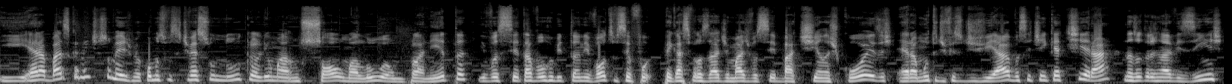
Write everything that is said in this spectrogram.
E era basicamente isso mesmo. É como se você tivesse um núcleo ali, uma, um sol, uma lua, um planeta, e você estava orbitando em volta. Se você for, pegasse velocidade demais, você batia nas coisas. Era muito difícil desviar. Você tinha que atirar nas outras navezinhas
